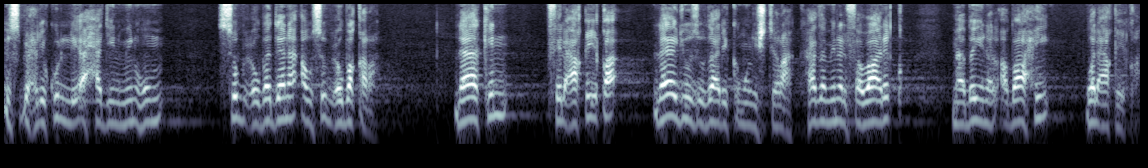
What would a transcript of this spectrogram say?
يصبح لكل أحد منهم سبع بدنة أو سبع بقرة. لكن في العقيقة لا يجوز ذلكم الاشتراك. هذا من الفوارق ما بين الأضاحي والعقيقة.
